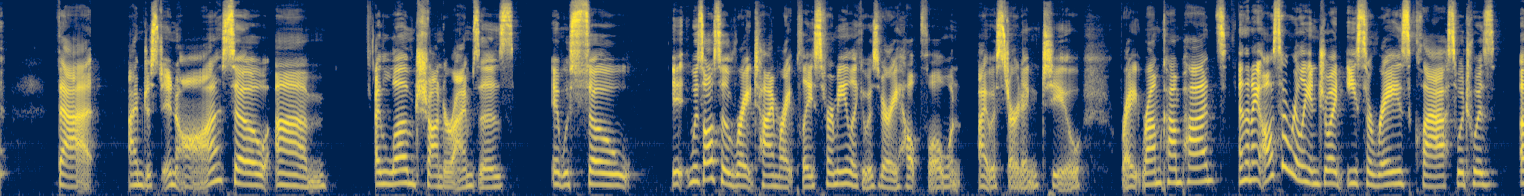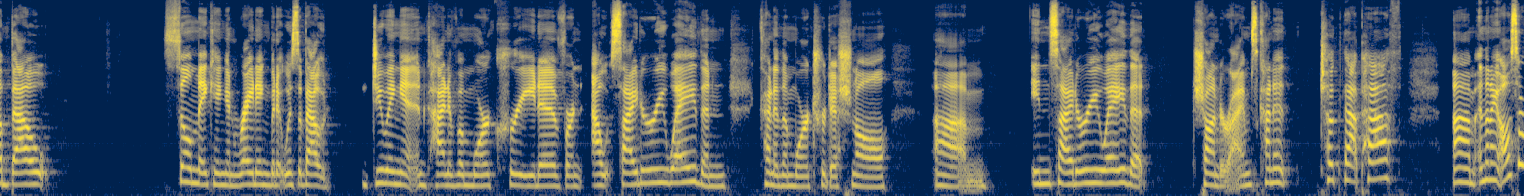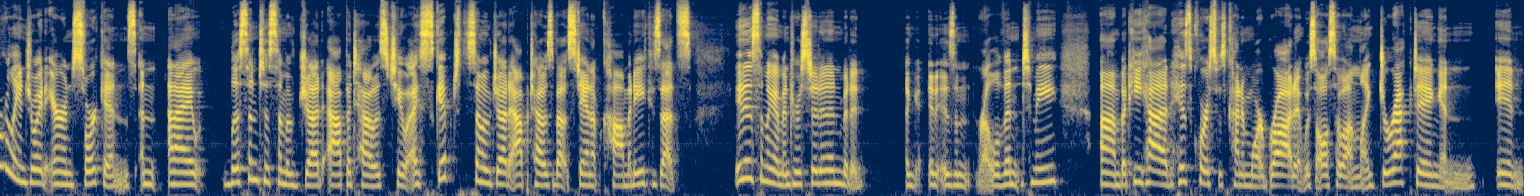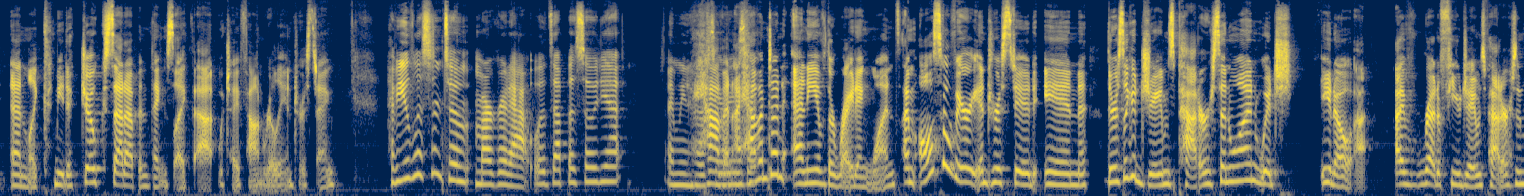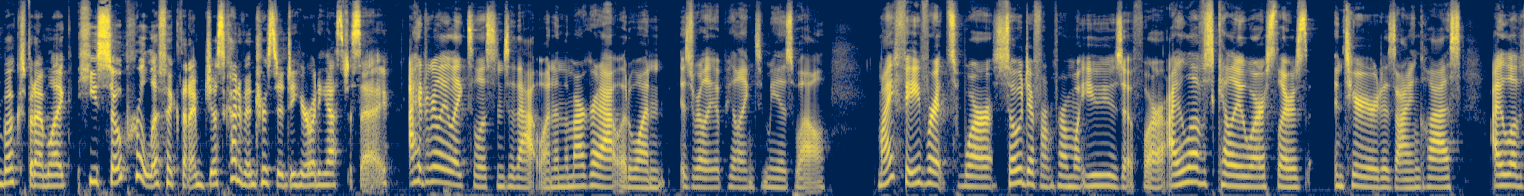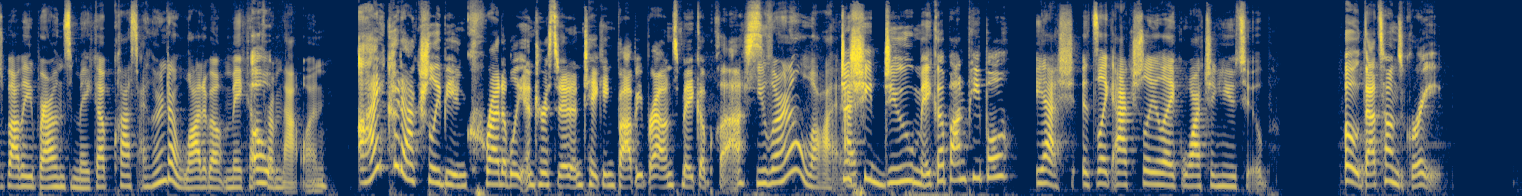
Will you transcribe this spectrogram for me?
that I'm just in awe. So um, I loved Shonda Rhimes's. It was so. It was also right time, right place for me. Like it was very helpful when I was starting to write rom com pods. And then I also really enjoyed Issa Rae's class, which was about filmmaking and writing, but it was about doing it in kind of a more creative or an outsidery way than kind of the more traditional um, insidery way that Shonda Rhimes kind of took that path. Um, and then I also really enjoyed Aaron Sorkin's, and and I listened to some of Judd Apatow's too. I skipped some of Judd Apatow's about stand up comedy because that's it is something I'm interested in, but it it isn't relevant to me. Um, but he had his course was kind of more broad. It was also on like directing and in and like comedic joke setup and things like that, which I found really interesting. Have you listened to Margaret Atwood's episode yet? I mean, I haven't. I haven't done any of the writing ones. I'm also very interested in. There's like a James Patterson one, which you know I've read a few James Patterson books, but I'm like, he's so prolific that I'm just kind of interested to hear what he has to say. I'd really like to listen to that one. And the Margaret Atwood one is really appealing to me as well. My favorites were so different from what you use it for. I loved Kelly Wearstler's interior design class. I loved Bobbi Brown's makeup class. I learned a lot about makeup oh, from that one. I could actually be incredibly interested in taking Bobbi Brown's makeup class. You learn a lot. Does I, she do makeup on people? Yeah, it's like actually like watching YouTube. Oh, that sounds great.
